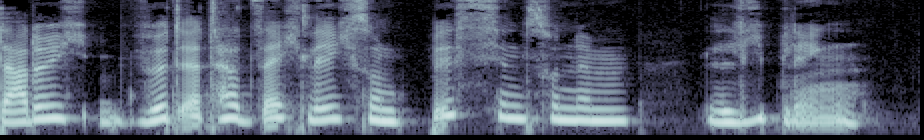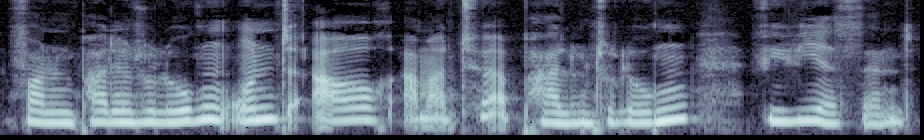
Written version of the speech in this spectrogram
Dadurch wird er tatsächlich so ein bisschen zu einem Liebling von Paläontologen und auch Amateurpaläontologen, wie wir es sind.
